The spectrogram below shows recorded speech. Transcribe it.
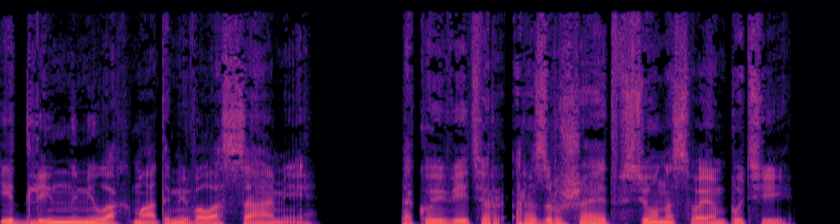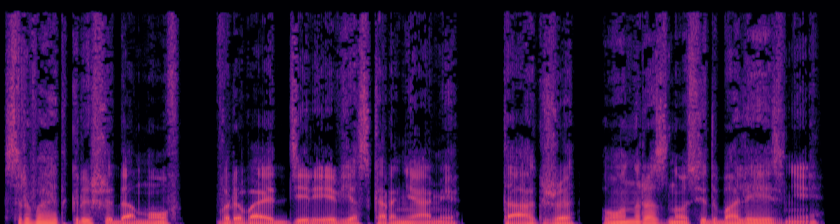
и длинными лохматыми волосами. Такой ветер разрушает все на своем пути, срывает крыши домов, вырывает деревья с корнями. Также он разносит болезни.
